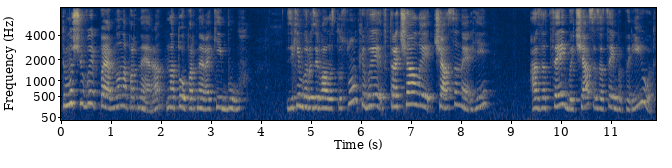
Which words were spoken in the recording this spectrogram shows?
Тому що ви, певно, на партнера, на того партнера, який був, з яким ви розірвали стосунки, ви втрачали час енергії, а за цей би час і за цей би період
